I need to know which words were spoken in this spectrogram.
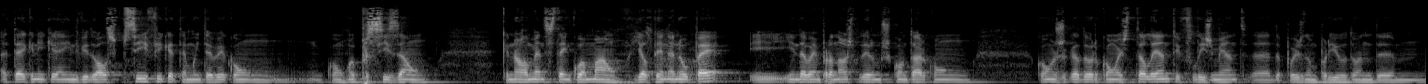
a técnica individual específica tem muito a ver com, com a precisão que normalmente se tem com a mão e ele tem no pé, e ainda bem para nós podermos contar com com um jogador com este talento e felizmente eh, depois de um período onde hum,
